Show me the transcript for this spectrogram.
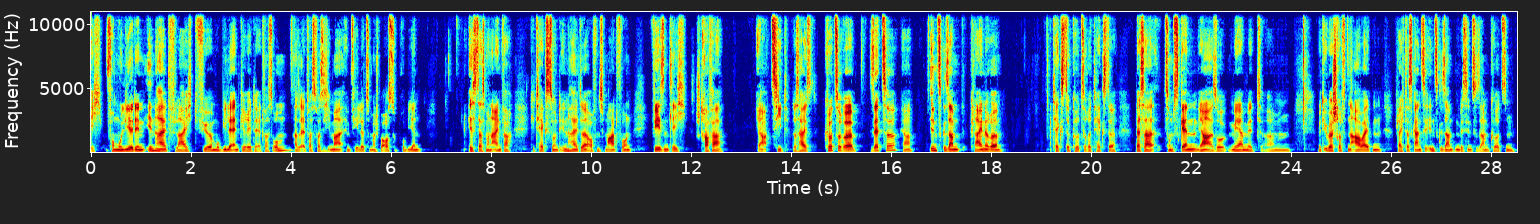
Ich formuliere den Inhalt vielleicht für mobile Endgeräte etwas um. Also etwas, was ich immer empfehle, zum Beispiel auszuprobieren, ist, dass man einfach die Texte und Inhalte auf dem Smartphone wesentlich straffer ja, zieht. Das heißt, kürzere Sätze, ja, insgesamt kleinere Texte, kürzere Texte, besser zum Scannen, ja, also mehr mit ähm, mit Überschriften arbeiten, vielleicht das Ganze insgesamt ein bisschen zusammenkürzen.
